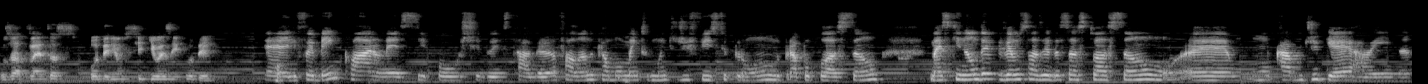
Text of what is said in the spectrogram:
os atletas poderiam seguir o exemplo dele. É, ele foi bem claro nesse post do Instagram, falando que é um momento muito difícil para o mundo, para a população, mas que não devemos fazer dessa situação é, um cabo de guerra ainda.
